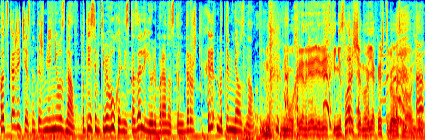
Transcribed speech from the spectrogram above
Вот скажи честно, ты же меня не узнал. Вот если бы тебе в ухо не сказали, Юля Барановская, на дорожке хрен бы ты меня узнал. Ну, хрен ре- редьки не слаще, но я, конечно, тебя узнал, Юль. А,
